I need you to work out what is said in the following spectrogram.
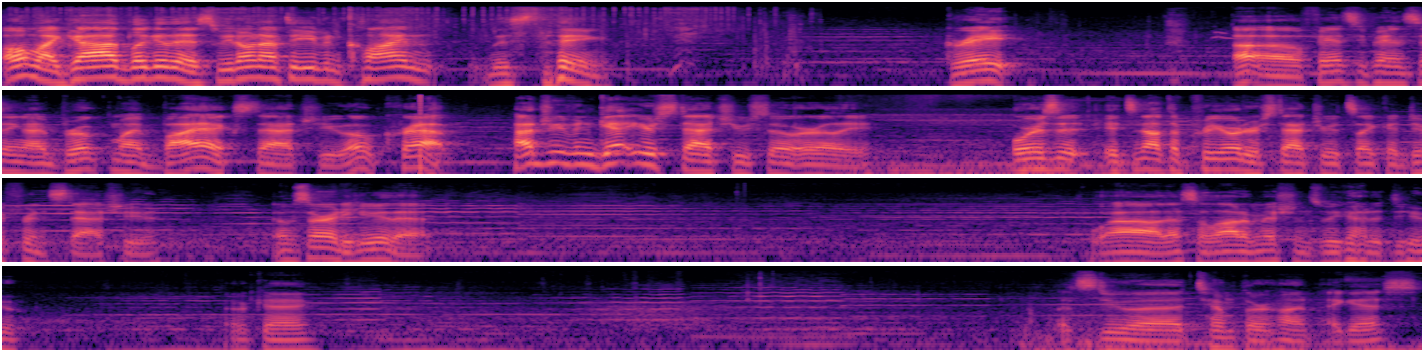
Oh my God! Look at this. We don't have to even climb this thing. Great. Uh oh, Fancy Pants saying I broke my Bayek statue. Oh crap! How'd you even get your statue so early? Or is it, it's not the pre-order statue, it's like a different statue. I'm sorry to hear that. Wow, that's a lot of missions we gotta do. Okay. Let's do a Templar hunt, I guess.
